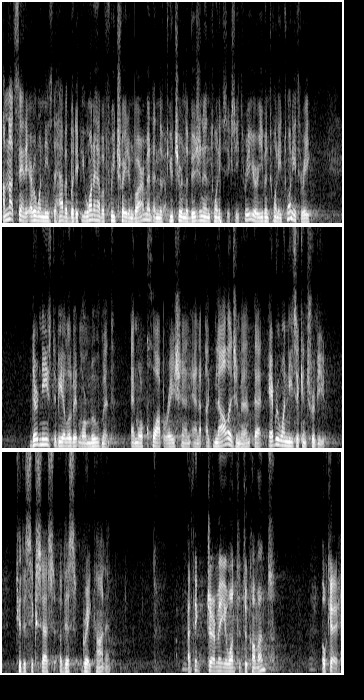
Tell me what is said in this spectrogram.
I'm not saying that everyone needs to have it, but if you want to have a free trade environment and the future and the vision in 2063 or even 2023, there needs to be a little bit more movement and more cooperation and acknowledgement that everyone needs to contribute to the success of this great continent. I think, Jeremy, you wanted to comment? Okay,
